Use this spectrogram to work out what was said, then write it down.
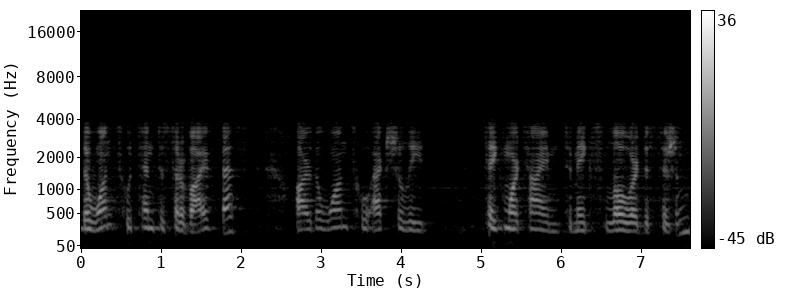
the ones who tend to survive best, are the ones who actually take more time to make slower decisions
